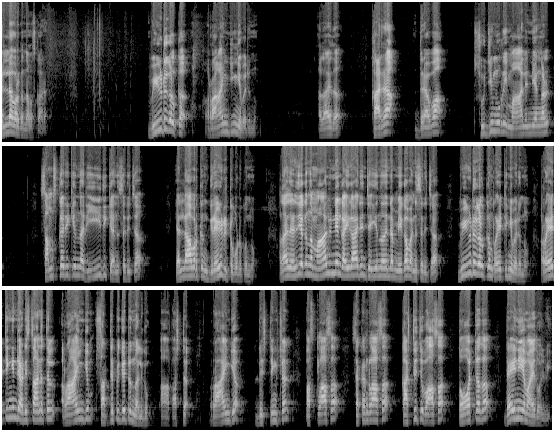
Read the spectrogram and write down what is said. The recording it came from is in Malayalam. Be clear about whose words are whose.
Speaker 1: എല്ലാവർക്കും നമസ്കാരം. വീടുകൾക്ക് റാങ്കിങ് വരുന്നു. അതായത് കര ദ്രവ ശുചിമുറി മാലിന്യങ്ങൾ സംസ്കരിക്കുന്ന രീതിക്കനുസരിച്ച് എല്ലാവർക്കും ഗ്രേഡ് ഇട്ട് കൊടുക്കുന്നു. അതായത് എഴുതിയേക്കുന്ന മാലിന്യം കൈകാര്യം ചെയ്യുന്നതിന്റെ മികവനുസരിച്ച് വീടുകൾക്കും റേറ്റിംഗ് വരുന്നു. റേറ്റിങ്ങിന്റെ അടിസ്ഥാനത്തിൽ റാങ്കും സർട്ടിഫിക്കറ്റും നൽകും. ആ first rank distinction first class second class കഷ്ടിച്ച് പാസ് തോറ്റത് ദയനീയമായ തോൽവി.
